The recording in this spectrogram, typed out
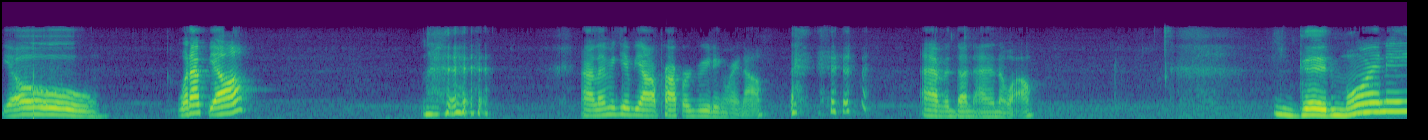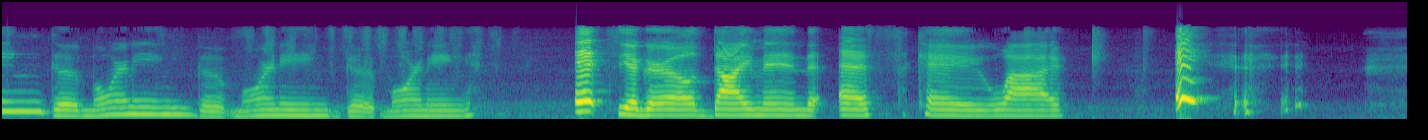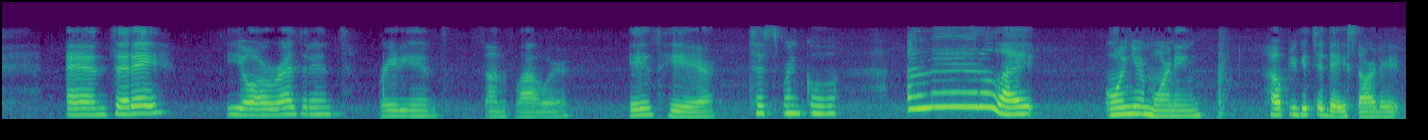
Yo, what up, y'all? All right, let me give y'all a proper greeting right now. I haven't done that in a while. Good morning, good morning, good morning, good morning. It's your girl, Diamond S K Y. And today, your resident radiant sunflower is here to sprinkle a little light on your morning, help you get your day started.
